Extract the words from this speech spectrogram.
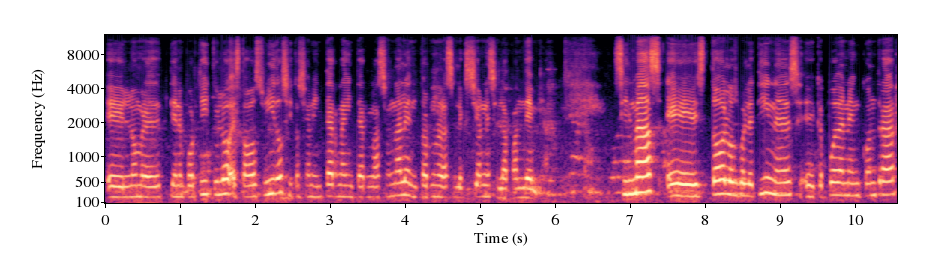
el nombre tiene por título Estados Unidos, situación interna e internacional en torno a las elecciones y la pandemia. Sin más, todos los boletines que pueden encontrar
